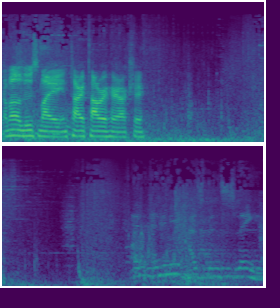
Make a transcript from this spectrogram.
I'm gonna lose my entire tower here, actually. an enemy has been slain.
